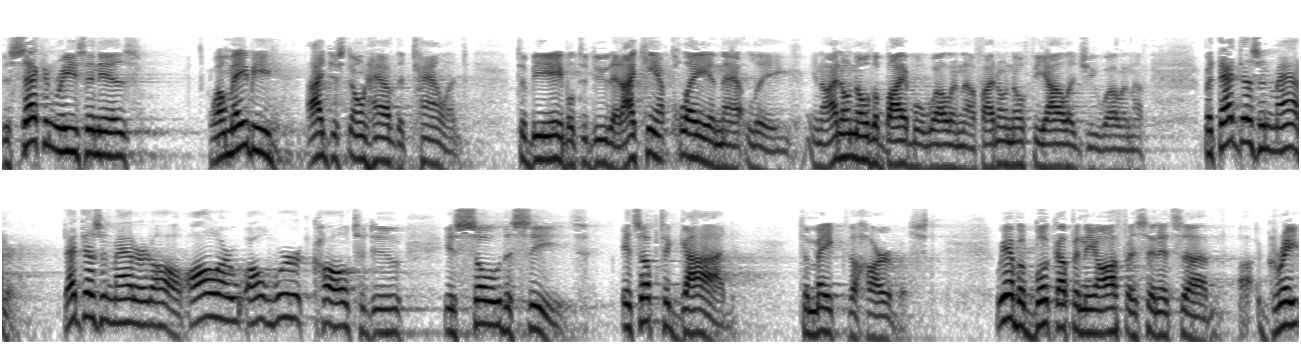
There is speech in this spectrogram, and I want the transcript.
The second reason is, well, maybe I just don't have the talent to be able to do that. I can't play in that league. You know, I don't know the Bible well enough. I don't know theology well enough. But that doesn't matter. That doesn't matter at all. All, our, all we're called to do is sow the seeds. It's up to God to make the harvest. We have a book up in the office and it's uh, great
